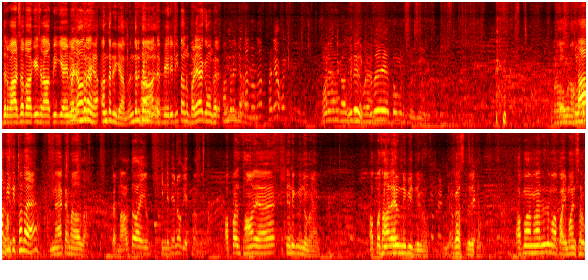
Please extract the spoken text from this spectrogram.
ਦਰਬਾਰ ਸਾਹਿਬ ਆ ਕੇ ਸ਼ਰਾਬ ਪੀ ਕੇ ਆਏ ਮਜ਼ਾ ਆਉਂਦਾ? ਅੰਦਰ ਨਹੀਂ ਗਿਆ ਮੈਂ, ਅੰਦਰ ਹਾਂ ਚੱਲ ਤੇ ਫਿਰ ਵੀ ਤੁਹਾਨੂੰ ਫੜਿਆ ਕਿਉਂ ਫਿਰ? ਅੰਦਰ ਜਾ। ਤੁਹਾਨੂੰ ਨਾ ਫੜਿਆ ਫੜਿਆ ਦੀ ਗੱਲ ਵੀਰੇ ਵੀਰੇ 2 ਮਿੰਟ ਬਣਾਓ ਬਣਾਓ। ਆਪ ਹੀ ਕਿੱਥੋਂ ਦਾ ਆ ਮੈਂ ਕਰਨਾਲ ਦਾ। ਕਰਨਾਲ ਤੋਂ ਆਏ ਹੋ? ਕਿੰਨੇ ਦਿਨ ਹੋ ਗਏ ਇੱਥੋਂ ਦੇ ਆਪਾਂ ਥਾਂ ਲਿਆ ਹੈ ਤਿੰਨ ਕੁ ਮਹੀਨੇ ਹੋ ਗਏ। ਆਪਾਂ ਥਾਂ ਲਿਆ 19 20 ਤਰੀਕ ਨੂੰ ਅਗਸਤ ਦੇ ਵਿੱਚ। ਆਪਾਂ ਮੈਂ ਰਹਿੰਦਾ ਮਾ ਭਾਈ ਮਾਨ ਸਾਹਿਬ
